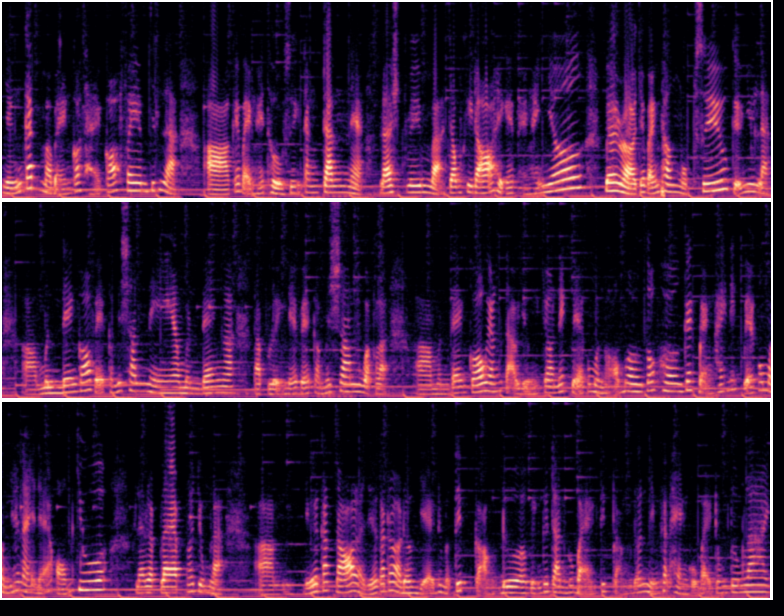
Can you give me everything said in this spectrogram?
Những cách mà bạn có thể có fame chính là ờ, à, các bạn hãy thường xuyên đăng tranh nè livestream và trong khi đó thì các bạn hãy nhớ PR cho bản thân một xíu kiểu như là à, mình đang có vẽ commission nè mình đang à, tập luyện để vẽ commission hoặc là à, mình đang cố gắng tạo dựng cho nét vẽ của mình ổn hơn tốt hơn các bạn thấy nét vẽ của mình thế này đã ổn chưa? Là lạp lạp nói chung là à, những cái cách đó là những cái cách rất là đơn giản để mà tiếp cận đưa những cái tranh của bạn tiếp cận đến những khách hàng của bạn trong tương lai.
